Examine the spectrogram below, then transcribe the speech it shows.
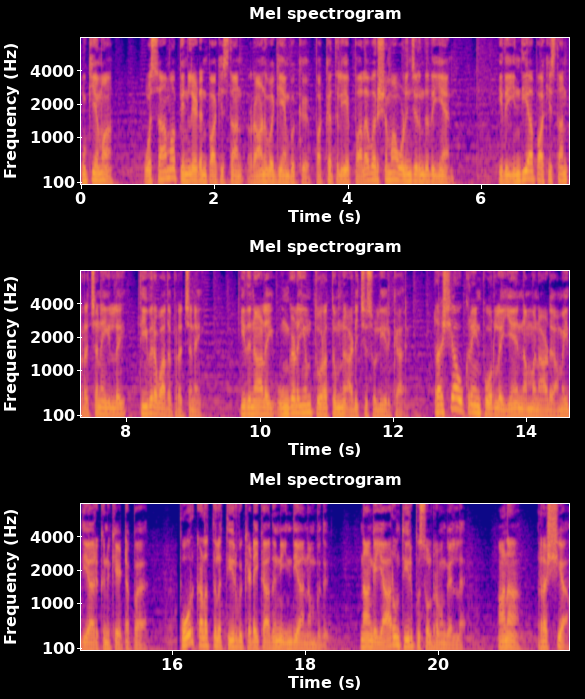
முக்கியமா ஒசாமா பின்லேடன் பாகிஸ்தான் ராணுவ கேம்புக்கு பக்கத்திலேயே பல வருஷமா ஒளிஞ்சிருந்தது ஏன்? இது இந்தியா பாகிஸ்தான் பிரச்சனை இல்லை தீவிரவாத பிரச்சனை. இது நாளை உங்களையும் துரத்தும்னு அடிச்சு சொல்லியிருக்கார். ரஷ்யா உக்ரைன் போர்ல ஏன் நம்ம நாடு அமைதியா இருக்குன்னு கேட்டப்ப போர்க்களத்துல தீர்வு கிடைக்காதுன்னு இந்தியா நம்புது. நாங்க யாரும் தீர்ப்பு சொல்றவங்க இல்ல. ஆனா ரஷ்யா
